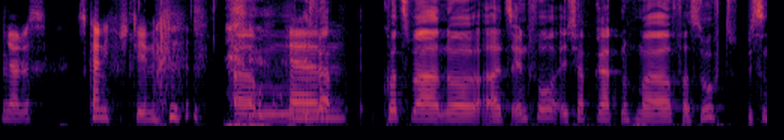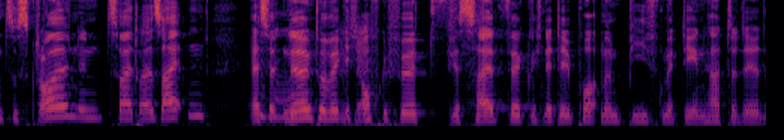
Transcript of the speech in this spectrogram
Ja, das, das kann ich verstehen. ähm, ich ähm, kurz mal nur als Info, ich habe gerade noch mal versucht, ein bisschen zu scrollen in zwei, drei Seiten. Es wird Mhm. nirgendwo wirklich Mhm. aufgeführt, weshalb wirklich Natalie Portman Beef mit denen hatte. Die,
